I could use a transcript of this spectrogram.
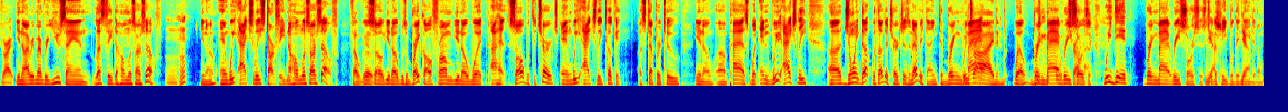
Right. You know, I remember you saying, let's feed the homeless ourselves. Mm-hmm. You know, and we actually start feeding the homeless ourselves. Felt good. So you know, it was a break off from you know what I had saw with the church, and we actually took it a step or two, you know, uh, past what, and we actually uh, joined up with other churches and everything to bring. We mad, tried. Well, bring mad We resources. tried. We did bring mad resources to the people that Yeah. needed them.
